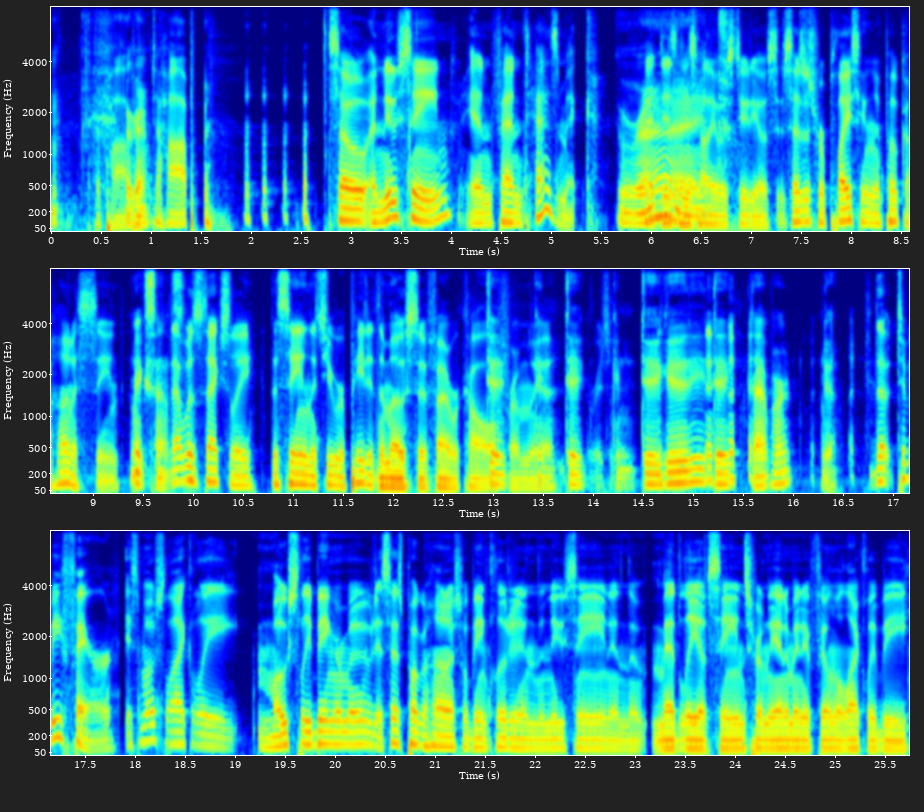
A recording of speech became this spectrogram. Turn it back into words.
To pop. Okay. To hop. so a new scene in Fantasmic right. at Disney's Hollywood Studios. It says it's replacing the Pocahontas scene. Makes sense. That was actually the scene that you repeated the most, if I recall, dig, from the. dig, dig, original. diggity dig. That part. Yeah. the. To be fair, it's most likely mostly being removed. It says Pocahontas will be included in the new scene, and the medley of scenes from the animated film will likely be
